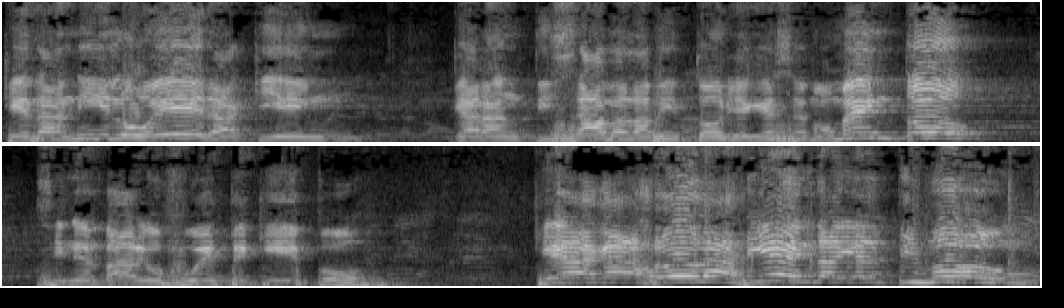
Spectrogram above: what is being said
que Danilo era quien garantizaba la victoria en ese momento. Sin embargo, fue este equipo que agarró la rienda y el timón.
